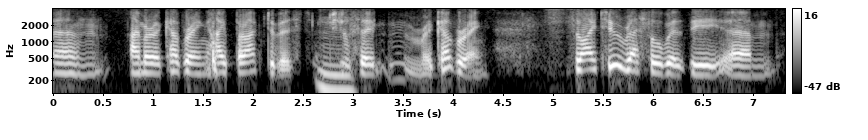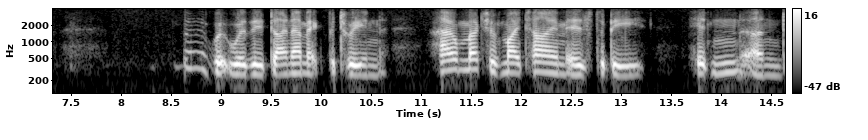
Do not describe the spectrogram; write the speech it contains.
um, I'm a recovering hyperactivist. Mm. She'll say, mm, recovering. So I too wrestle with the um, with, with, the dynamic between how much of my time is to be hidden and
